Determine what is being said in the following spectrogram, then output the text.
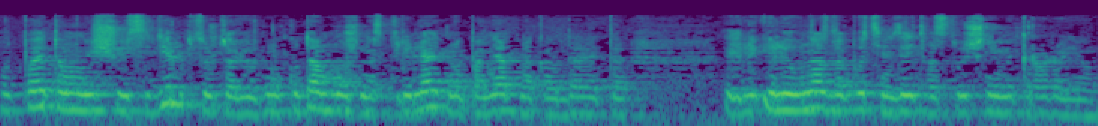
Вот поэтому еще и сидели, обсуждали, ну куда можно стрелять, ну понятно, когда это... Или, или у нас, допустим, взять восточный микрорайон.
